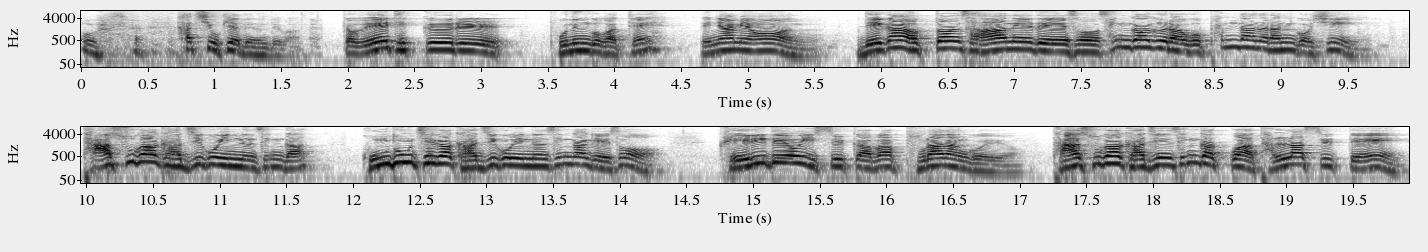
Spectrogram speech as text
같이 욕해야 되는데 막. 그러니까 왜 댓글을 보는 것 같아? 왜냐면 내가 어떤 사안에 대해서 생각을 하고 판단을 한 것이 다수가 가지고 있는 생각, 공동체가 가지고 있는 생각에서 괴리되어 있을까봐 불안한 거예요. 다수가 가진 생각과 달랐을 때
